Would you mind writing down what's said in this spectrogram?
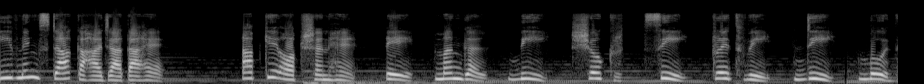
इवनिंग स्टार कहा जाता है? आपके ऑप्शन हैं। ए मंगल बी शुक्र सी पृथ्वी डी बुध।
